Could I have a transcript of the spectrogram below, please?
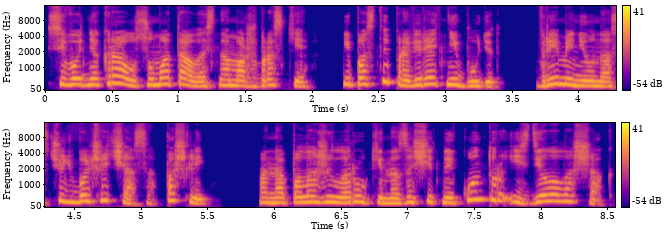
«Сегодня Краус умоталась на марш-броске, и посты проверять не будет. Времени у нас чуть больше часа. Пошли». Она положила руки на защитный контур и сделала шаг.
